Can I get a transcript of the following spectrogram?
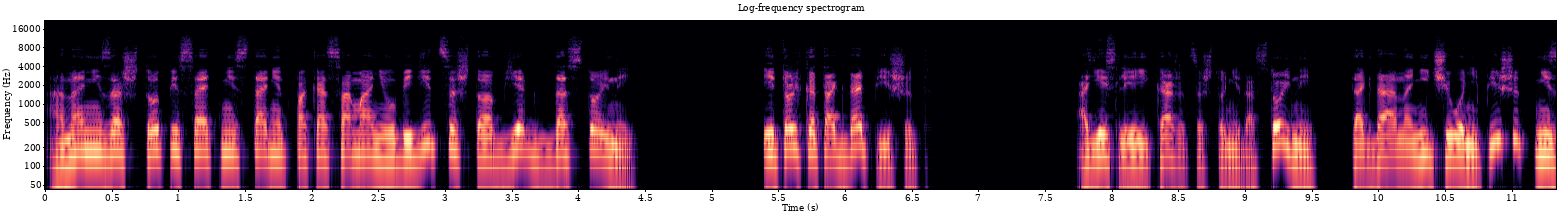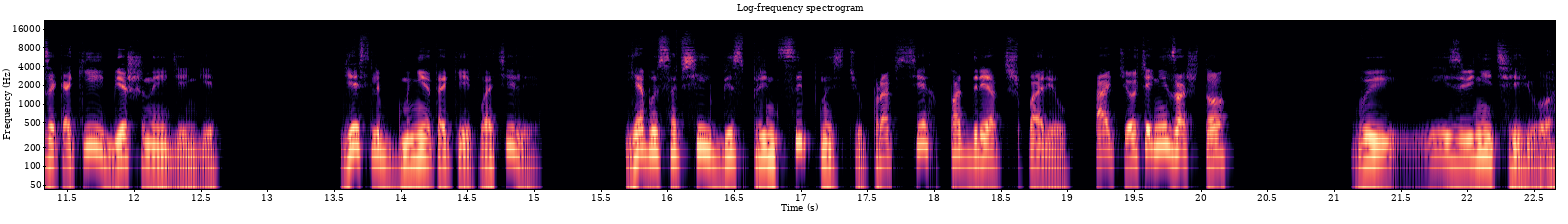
она ни за что писать не станет, пока сама не убедится, что объект достойный. И только тогда пишет. А если ей кажется, что недостойный, тогда она ничего не пишет ни за какие бешеные деньги. Если бы мне такие платили, я бы со всей беспринципностью про всех подряд шпарил, а тетя ни за что. Вы извините его,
